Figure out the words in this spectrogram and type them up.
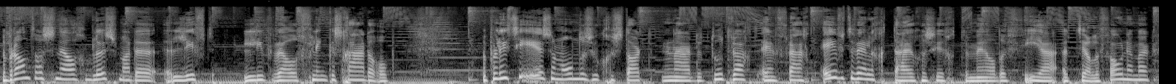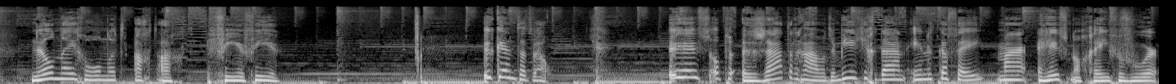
De brand was snel geblust, maar de lift liep wel flinke schade op. De politie is een onderzoek gestart naar de toedracht... en vraagt eventuele getuigen zich te melden via het telefoonnummer 0900 8844. U kent dat wel. U heeft op zaterdagavond een biertje gedaan in het café... maar heeft nog geen vervoer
